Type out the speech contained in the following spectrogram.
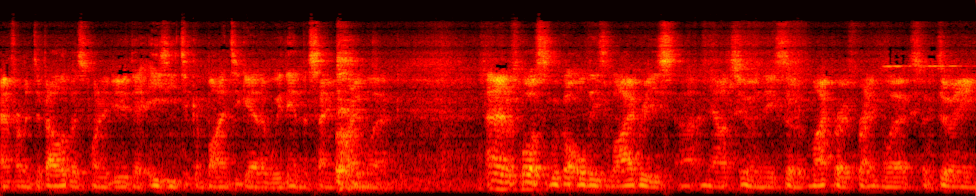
and from a developer's point of view. They're easy to combine together within the same framework. And of course, we've got all these libraries uh, now too, and these sort of micro frameworks for doing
